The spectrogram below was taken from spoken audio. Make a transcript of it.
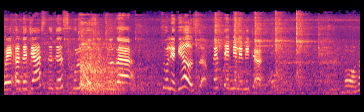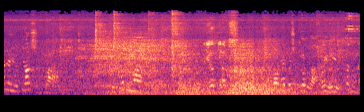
We adjust the screws to the to reduce 50 millimeter. 哦，那个有标尺是吧？有刻度吗？没有标志。哦，那不是刻度啊，我以为有刻度呢。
